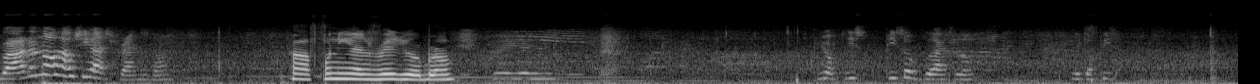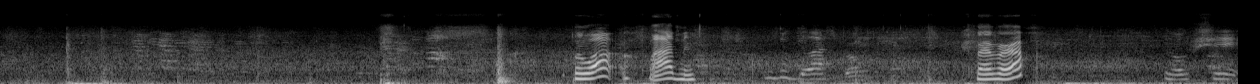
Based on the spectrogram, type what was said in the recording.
But I don't know how she has friends though. Uh, funny ass video, bro. Yo, piece piece of glass, look. Like a piece. What? What happened? Do glass, bro. Forever up? Oh shit.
